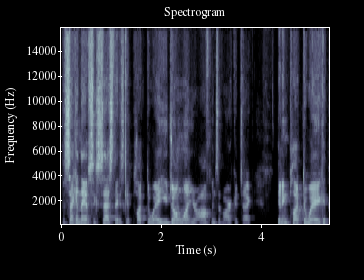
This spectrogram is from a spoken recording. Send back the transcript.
the second they have success, they just get plucked away. You don't want your offensive architect getting plucked away.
